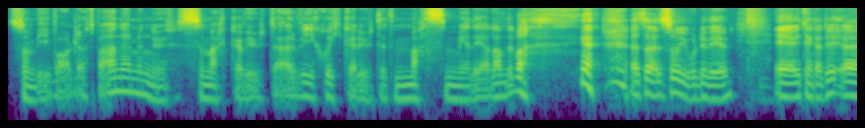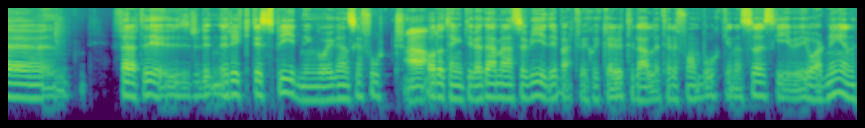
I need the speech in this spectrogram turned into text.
som vi valde att bara, ah, nej, men nu smackar vi ut där. Vi skickar ut ett massmeddelande. bara. alltså, så gjorde vi ju. Eh, vi tänkte att eh, för att det, ryktesspridning går ju ganska fort. Ja. Och då tänkte vi att ja, men alltså, vi, det är bara att vi skickar ut till alla telefonboken och så skriver vi i ordningen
